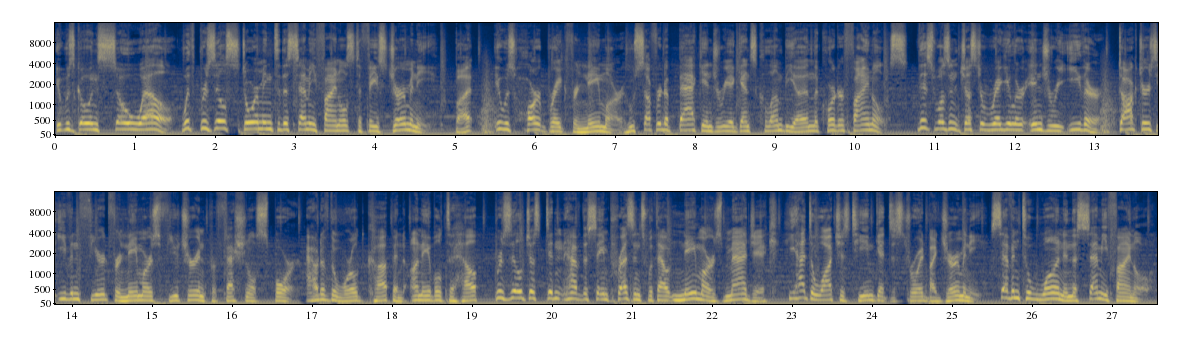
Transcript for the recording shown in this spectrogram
It was going so well, with Brazil storming to the semifinals to face Germany. But it was heartbreak for Neymar, who suffered a back injury against Colombia in the quarterfinals. This wasn't just a regular injury either. Doctors even feared for Neymar's future in professional sport. Out of the World Cup and unable to help, Brazil just didn't have the same presence without Neymar's magic. He had to watch his team get destroyed by Germany, 7-1 in the semifinal.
